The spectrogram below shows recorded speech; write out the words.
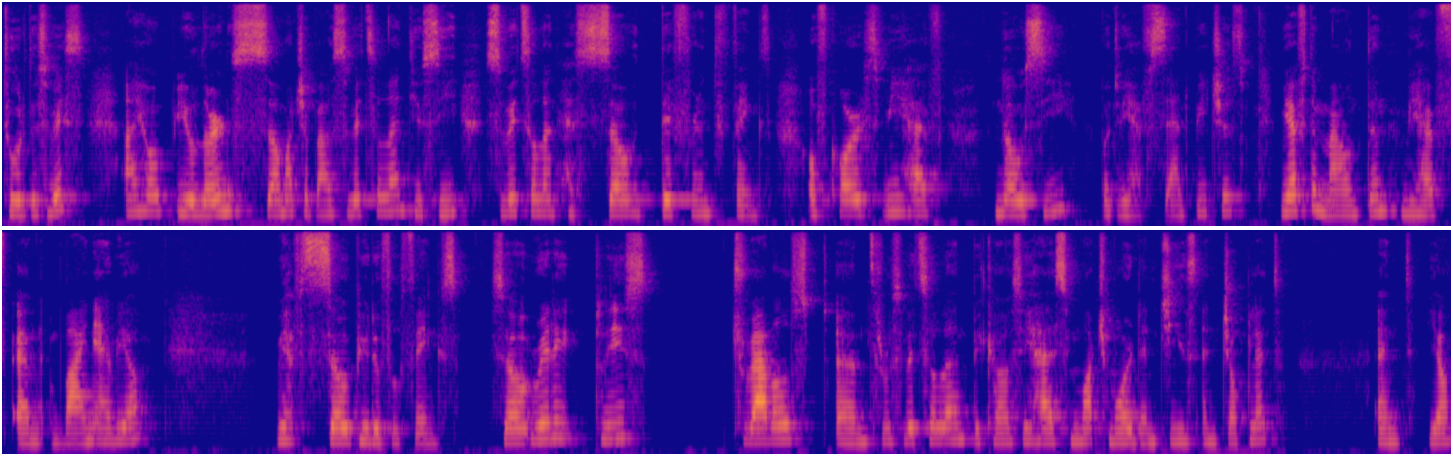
Tour de Suisse. I hope you learn so much about Switzerland. You see, Switzerland has so different things. Of course, we have no sea, but we have sand beaches. We have the mountain. We have um, wine area. We have so beautiful things. So really, please travel um, through Switzerland because it has much more than cheese and chocolate. And yeah,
